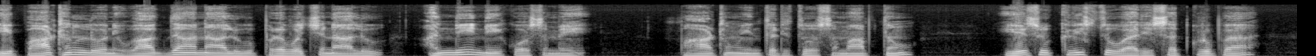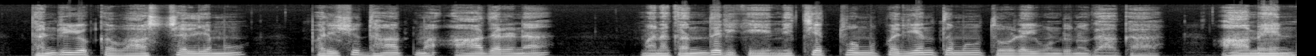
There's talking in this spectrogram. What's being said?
ఈ పాఠంలోని వాగ్దానాలు ప్రవచనాలు అన్నీ నీకోసమే పాఠం ఇంతటితో సమాప్తం. యేసుక్రీస్తు వారి సత్కృప తండ్రి యొక్క వాత్సల్యము పరిశుద్ధాత్మ ఆదరణ మనకందరికీ నిత్యత్వము పర్యంతము తోడై ఉండునుగాక. ఆమెన్.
